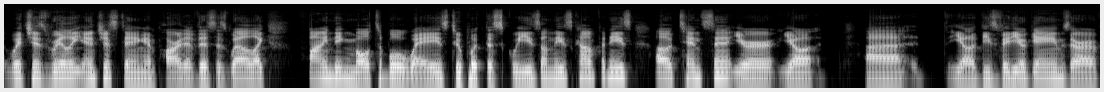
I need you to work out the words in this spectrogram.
which is really interesting. And part of this as well, like, finding multiple ways to put the squeeze on these companies. Oh, Tencent, you're, you know, uh, you know these video games are a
